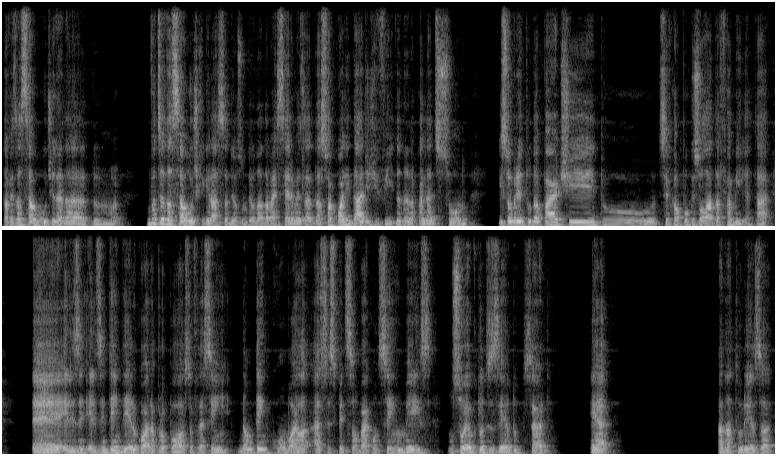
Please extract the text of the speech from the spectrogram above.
talvez da saúde, né, da, do, não vou dizer da saúde, que graças a Deus não deu nada mais sério, mas da, da sua qualidade de vida, né, da qualidade de sono, e sobretudo a parte do, de você ficar um pouco isolado da família, tá? É, eles, eles entenderam qual era a proposta. Eu falei assim: não tem como ela, essa expedição vai acontecer em um mês. Não sou eu que estou dizendo, certo? É a natureza.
